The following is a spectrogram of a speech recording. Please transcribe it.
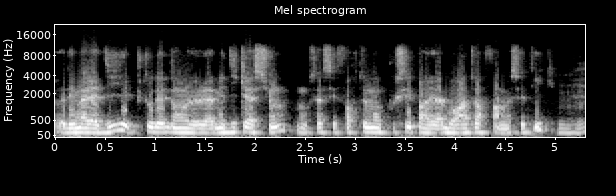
euh, des maladies et plutôt d'être dans le- la médication. Donc ça, c'est fortement poussé par les laboratoires pharmaceutiques. Mhm.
